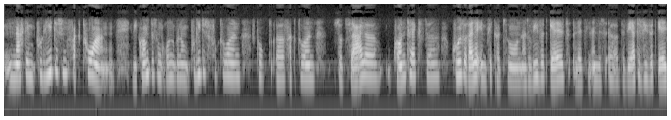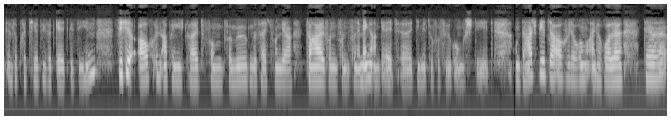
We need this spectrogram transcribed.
nach den politischen Faktoren. Wie kommt es im Grunde genommen, politische Faktoren, Struktur, äh, Faktoren soziale Kontexte, kulturelle Implikationen, also wie wird Geld letzten Endes äh, bewertet, wie wird Geld interpretiert, wie wird Geld gesehen, sicher auch in Abhängigkeit vom Vermögen, das heißt von der Zahl, von, von, von der Menge an Geld, äh, die mir zur Verfügung steht. Und da spielt ja auch wiederum eine Rolle der,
